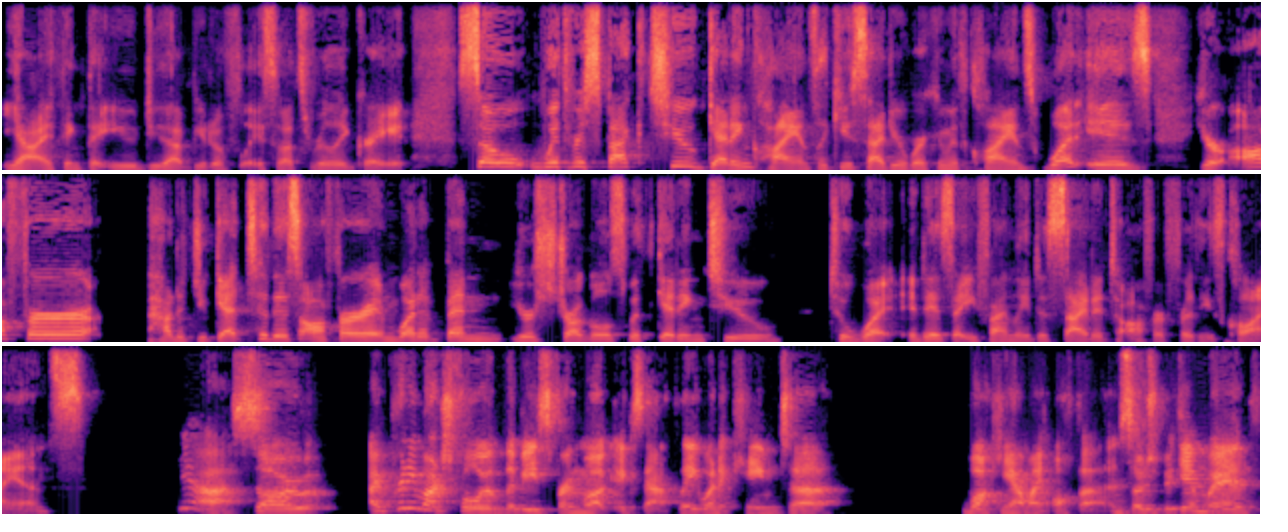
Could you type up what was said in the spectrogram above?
yeah, I think that you do that beautifully. So that's really great. So, with respect to getting clients, like you said, you're working with clients, what is your offer? How did you get to this offer? And what have been your struggles with getting to? To what it is that you finally decided to offer for these clients? Yeah, so I pretty much followed Libby's framework exactly when it came to working out my offer. And so to begin with,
